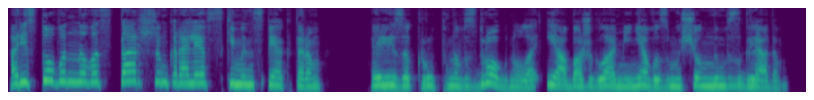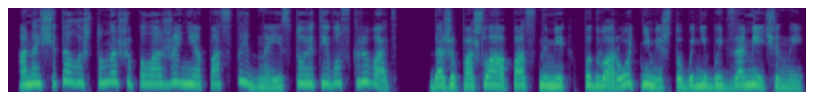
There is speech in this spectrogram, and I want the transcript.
арестованного старшим королевским инспектором». Элиза крупно вздрогнула и обожгла меня возмущенным взглядом. Она считала, что наше положение постыдное и стоит его скрывать. Даже пошла опасными подворотнями, чтобы не быть замеченной.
